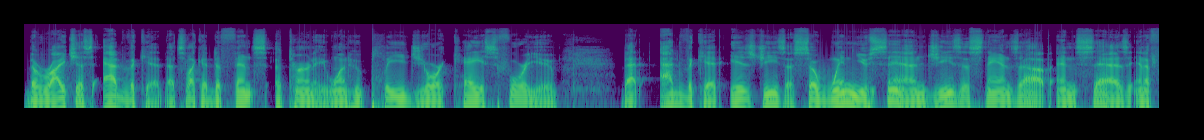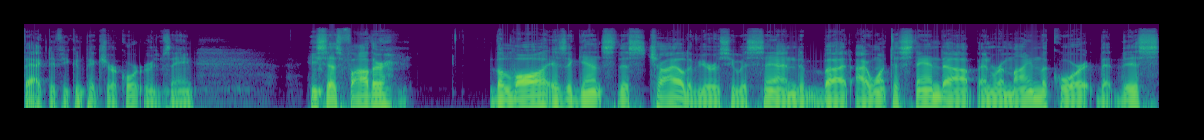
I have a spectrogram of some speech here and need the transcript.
The righteous advocate, that's like a defense attorney, one who pleads your case for you That advocate is Jesus. So when you sin, Jesus stands up and says, in effect, if you can picture a courtroom scene, he says, Father, the law is against this child of yours who has sinned, but I want to stand up and remind the court that this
